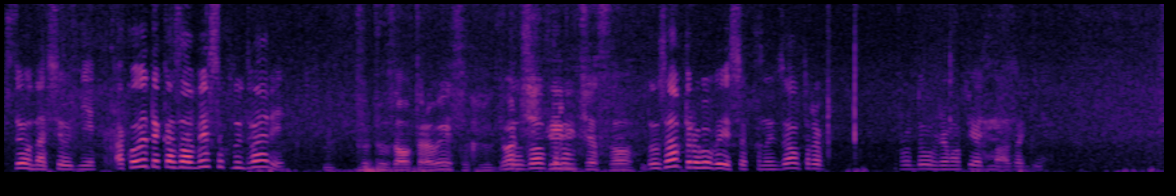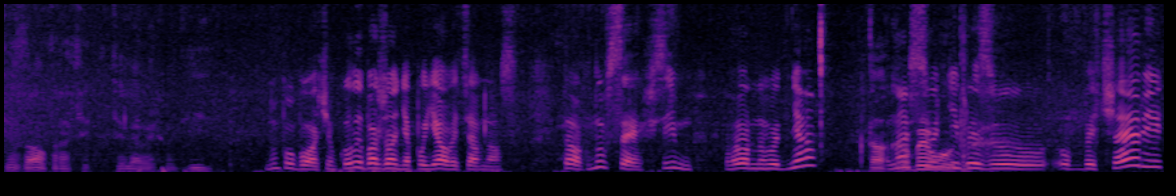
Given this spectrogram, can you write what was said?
Все на сьогодні. А коли ти казав висохнуть двері? До завтра висохнуть. До завтра. часа. До завтра його висохнуть. Завтра продовжимо опять мазати їх. Чи завтра, чи, чи на. Ну, побачимо, коли бажання появиться в нас. Так, ну все, всім гарного дня. Так, У нас роби сьогодні без о, вечері.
